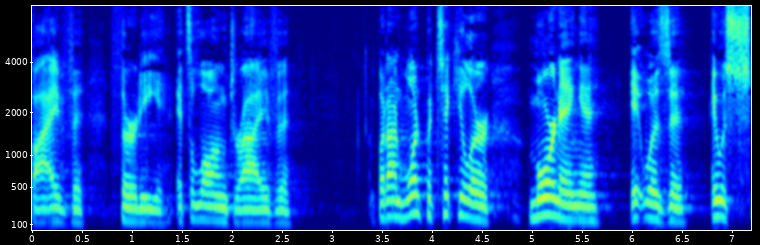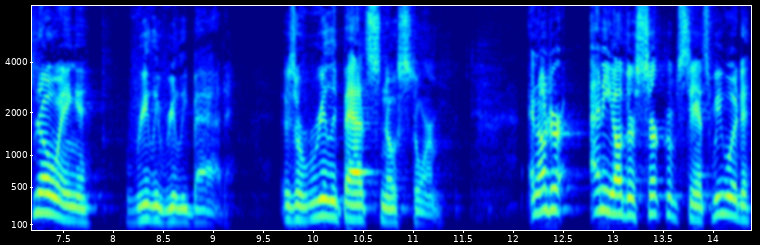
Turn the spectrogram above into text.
5:30. It's a long drive. But on one particular morning, it was it was snowing really really bad. It was a really bad snowstorm. And under any other circumstance, we would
